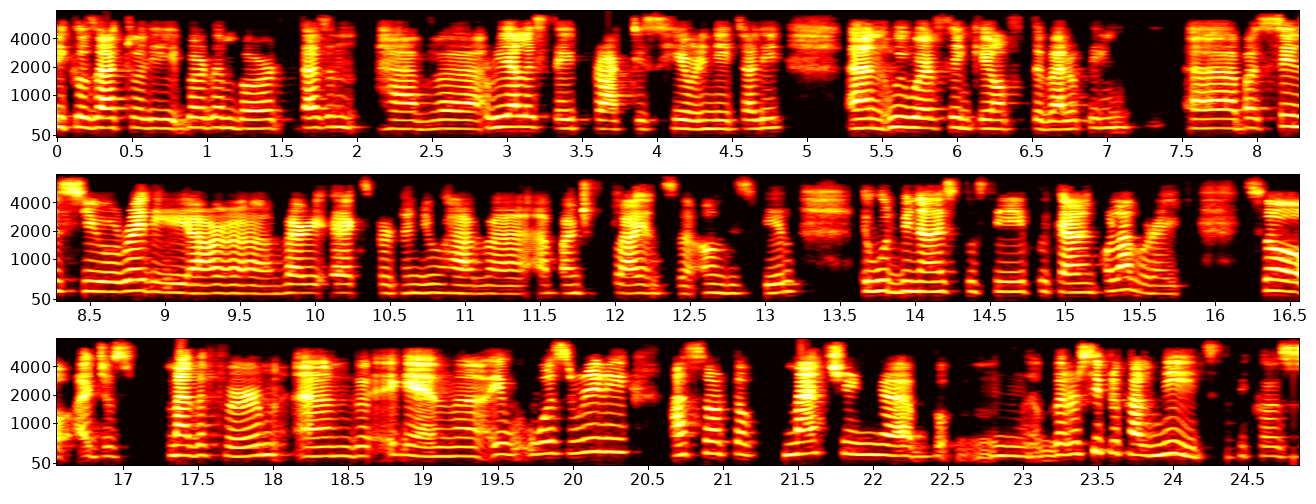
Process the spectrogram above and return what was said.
because actually Bird and Bird doesn't have a real estate practice here in Italy, and we were thinking of developing uh, but since you already are uh, very expert and you have uh, a bunch of clients uh, on this field, it would be nice to see if we can collaborate. So I just met the firm and again uh, it was really a sort of matching mm, the reciprocal needs because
